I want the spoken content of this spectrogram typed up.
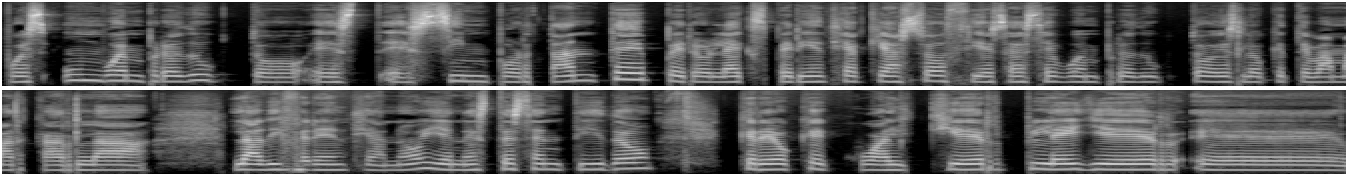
pues un buen producto es, importante, pero la experiencia que asocies a ese buen producto es lo que te va a marcar la, diferencia, ¿no? Y en este sentido, creo que cualquier player eh,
